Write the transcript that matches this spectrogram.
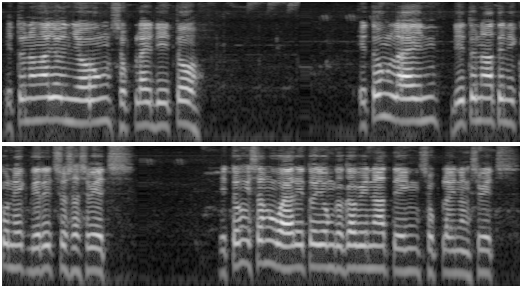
Ito na ngayon yung supply dito. Itong line, dito natin i-connect diretso sa switch. Itong isang wire, ito yung gagawin nating supply ng switch.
